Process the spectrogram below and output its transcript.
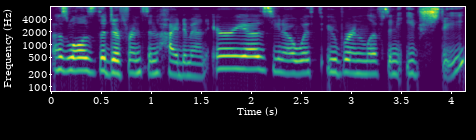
as well as the difference in high demand areas, you know, with Uber and Lyft in each state.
